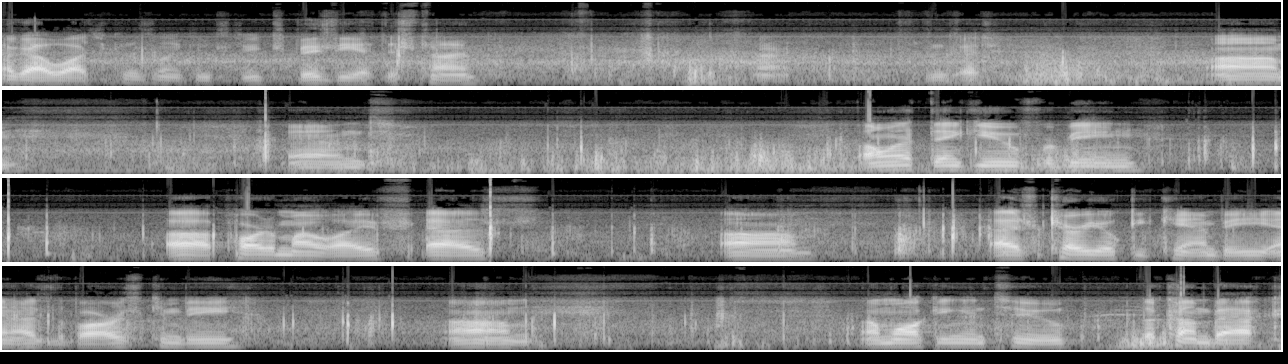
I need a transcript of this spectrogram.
I gotta watch because Lincoln Street's busy at this time. Alright, I'm good. Um, and I want to thank you for being uh, part of my life as um, as karaoke can be and as the bars can be. Um, I'm walking into the comeback,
